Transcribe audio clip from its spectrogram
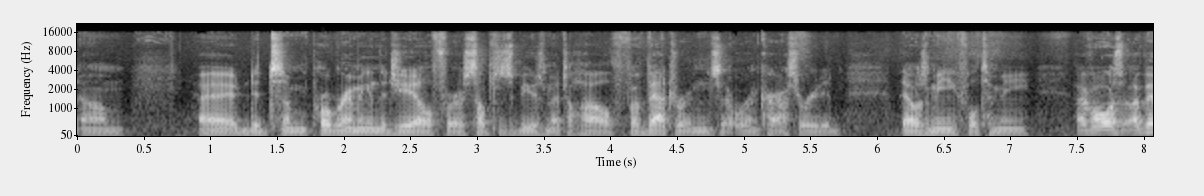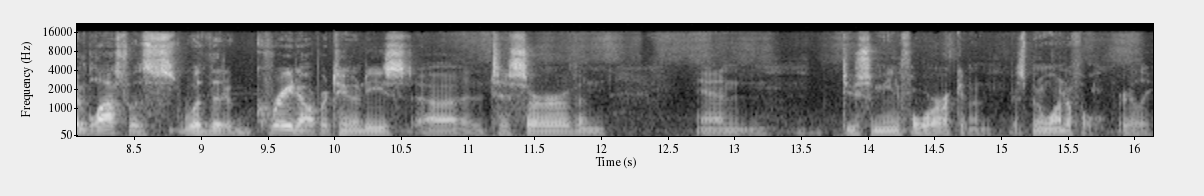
Um, I did some programming in the jail for substance abuse, mental health for veterans that were incarcerated. That was meaningful to me. I've always I've been blessed with with the great opportunities uh, to serve and and do some meaningful work, and it's been wonderful, really.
